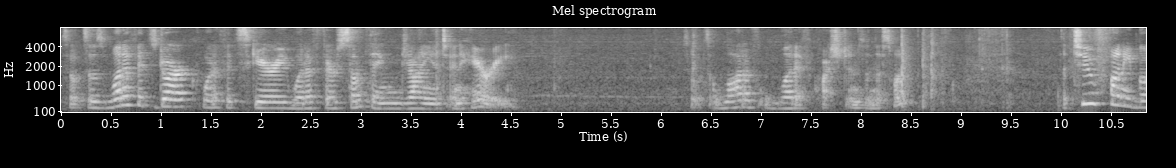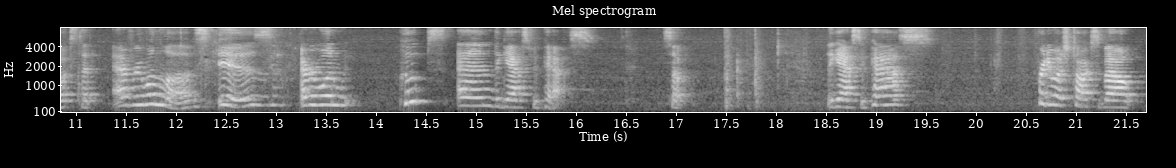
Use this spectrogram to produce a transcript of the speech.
So it says, what if it's dark? What if it's scary? What if there's something giant and hairy? So it's a lot of what if questions in this one. Two funny books that everyone loves is Everyone Poops and The Gas We Pass. So, The Gas We Pass pretty much talks about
